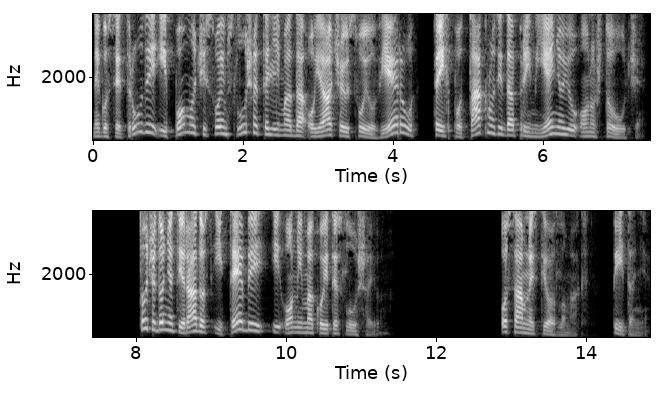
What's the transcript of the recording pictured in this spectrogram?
nego se trudi i pomoći svojim slušateljima da ojačaju svoju vjeru te ih potaknuti da primjenjuju ono što uče. To će donijeti radost i tebi i onima koji te slušaju. 18. odlomak. Pitanje.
